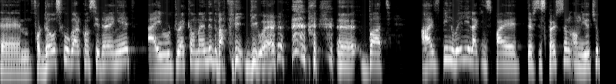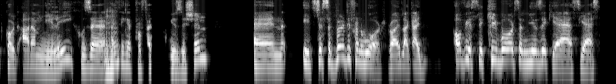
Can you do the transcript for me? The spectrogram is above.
um, for those who are considering it i would recommend it but be, beware. Uh, but i've been really like inspired. There's this person on youtube called adam neely who's a mm-hmm. I think a professional musician. And it's just a very different world right? Like i obviously keyboards and music yes yes.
